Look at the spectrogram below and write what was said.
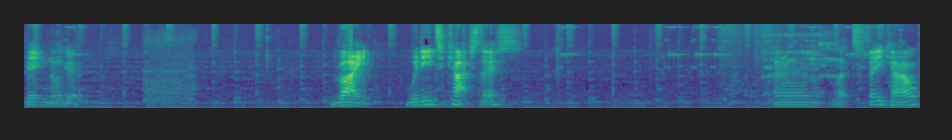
Big nugget. Right, we need to catch this. Um, let's fake out.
